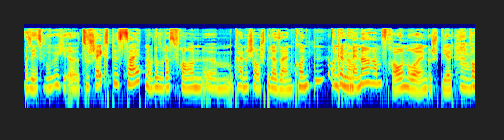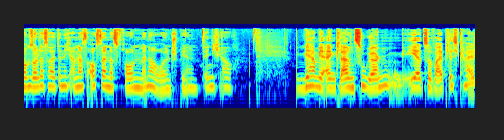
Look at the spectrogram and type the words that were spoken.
also jetzt wirklich äh, zu Shakespeares Zeiten oder so, dass Frauen ähm, keine Schauspieler sein konnten und Genau. Männer haben Frauenrollen gespielt. Warum soll das heute nicht anders auch sein, dass Frauen Männerrollen spielen? Finde ich auch. Wir haben ja einen klaren Zugang eher zur Weiblichkeit.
